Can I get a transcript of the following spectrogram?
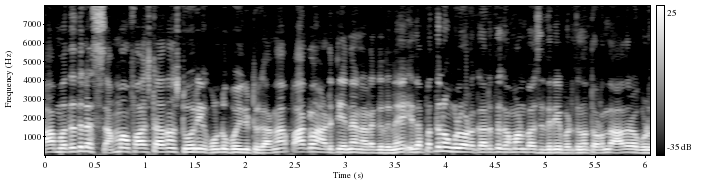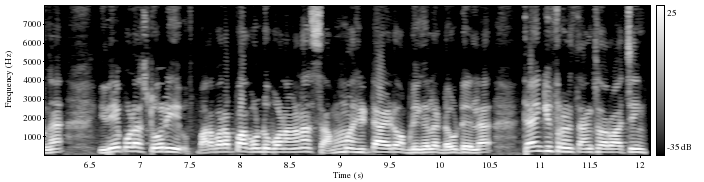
ஆ மொத்தத்தில் செம்ம ஃபாஸ்ட்டாக தான் ஸ்டோரியை கொண்டு போய்கிட்டு இருக்காங்க. பார்க்கலாம் அடுத்து என்ன நடக்குது. நடக்குதுன்னு இதை பற்றின உங்களோட கருத்து கமெண்ட் பாக்ஸ் தெரியப்படுத்துங்க. தொடர்ந்து ஆதரவு கொடுங்க. இதே போல் ஸ்டோரி பரபரப்பாக கொண்டு போனாங்கன்னா செம்ம ஹிட் ஆகிடும் அப்படிங்கிற டவுட்டே இல்லை. தேங்க்யூ ஃப்ரெண்ட்ஸ் தேங்க்ஸ் ஃபார் வாட்சிங்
